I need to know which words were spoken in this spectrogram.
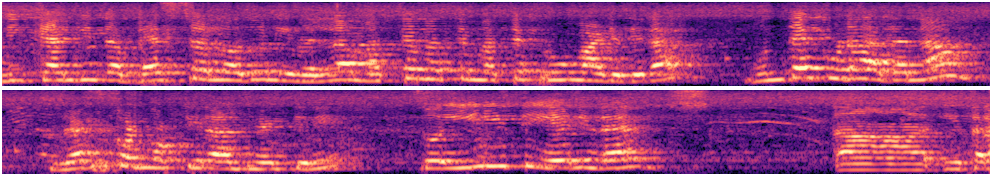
we can be the best ಅನ್ನೋದು ನೀವೆಲ್ಲ ಮತ್ತೆ ಮತ್ತೆ ಮತ್ತೆ ಪ್ರೂವ್ ಮಾಡಿದ್ದೀರಾ. ಮುಂದೆ ಕೂಡ ಅದನ್ನ ನಡ್ಸ್ಕೊಂಡು ಹೋಗ್ತೀರಾ ಅಂತ ಹೇಳ್ತೀನಿ. ಸೊ ಈ ರೀತಿ ಏನಿದೆ ಈ ತರ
